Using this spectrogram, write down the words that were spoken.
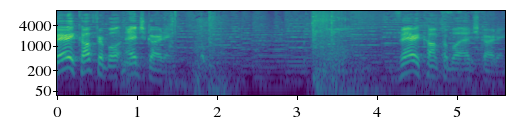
Very comfortable edge guarding. Very comfortable edge guarding.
